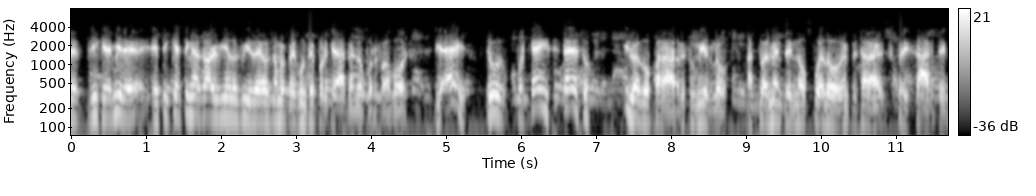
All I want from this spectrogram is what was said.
Les dije, mire, etiqueten a Gary Vee en los videos, no me pregunten por qué, háganlo, por favor. Y, hey, ¿por qué hiciste eso? Y luego, para resumirlo, actualmente no puedo empezar a expresarte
